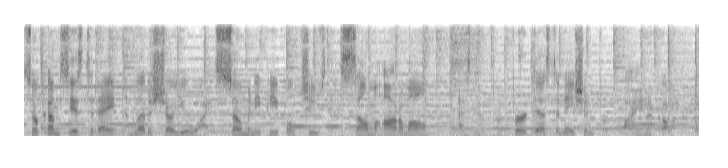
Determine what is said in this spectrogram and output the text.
So come see us today and let us show you why so many people choose the Selma Auto Mall as their preferred destination for buying a car.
